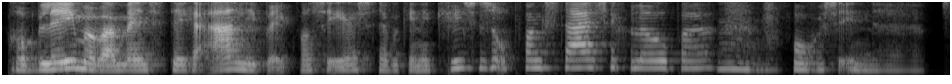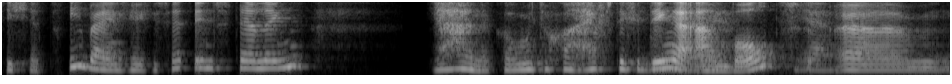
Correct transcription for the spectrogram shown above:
problemen waar mensen tegenaan liepen. Ik was eerst, heb ik in een crisisopvangstage gelopen. Hmm. Vervolgens in de psychiatrie bij een GGZ-instelling. Ja, en dan komen toch wel heftige dingen Ja, aan bod. Ja. ehm,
